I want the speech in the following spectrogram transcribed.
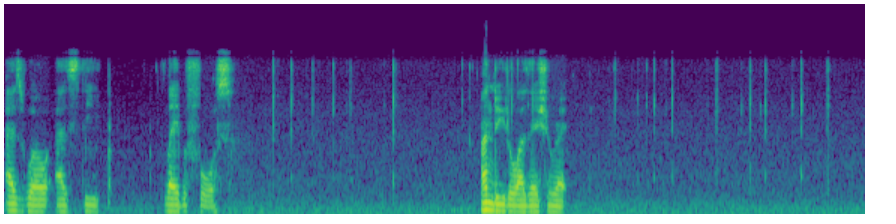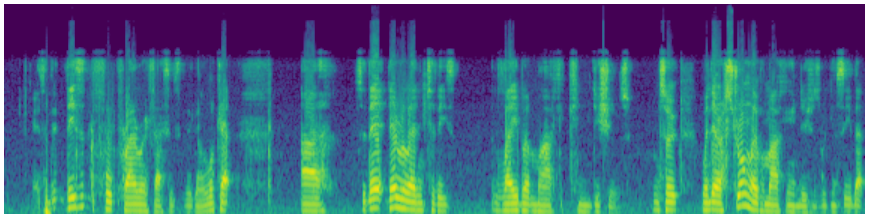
as well as the labor force underutilization rate. Okay, so th these are the four primary factors that they're going to look at. Uh, so they're, they're relating to these labor market conditions And so when there are strong labour market conditions, we can see that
